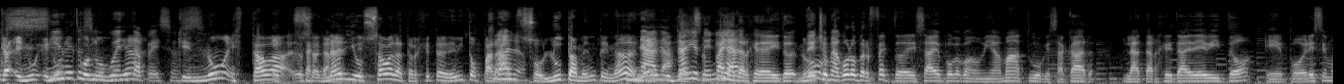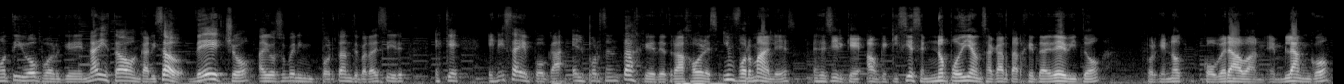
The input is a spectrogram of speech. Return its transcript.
Ca- En, en una 250 economía pesos. que no estaba, o sea, nadie usaba la tarjeta de débito para Claro. absolutamente nada. Nada. Nadie te- tenía para- tarjeta de débito. No. De hecho, me acuerdo perfecto de esa época cuando mi mamá tuvo que sacar la tarjeta de débito eh, por ese motivo, porque nadie estaba bancarizado. De hecho, algo súper importante para decir es que en esa época el porcentaje de trabajadores informales, es decir, que aunque quisiesen no podían sacar tarjeta de débito, porque no cobraban en blanco,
